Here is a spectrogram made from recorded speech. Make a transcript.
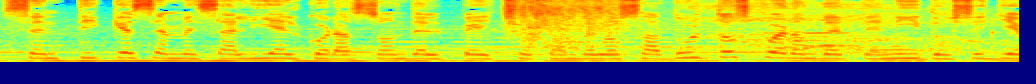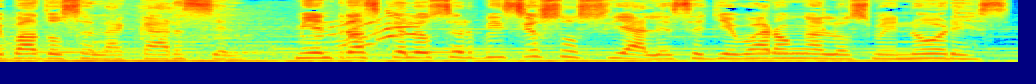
Sentí que se me salía el corazón del pecho cuando los adultos fueron detenidos y llevados a la cárcel, mientras que los servicios sociales se llevaron a los menores.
